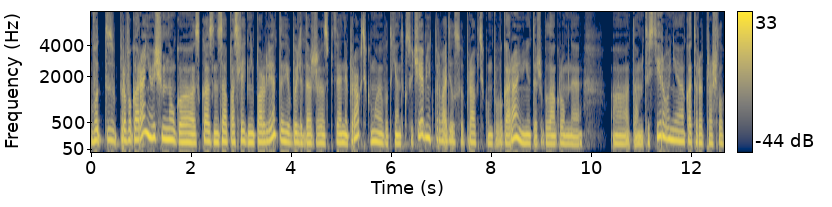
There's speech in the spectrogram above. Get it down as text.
Вот э, про выгорание очень много сказано за последние пару лет, и были даже специальные практикумы. Вот Яндекс Учебник проводил свою практикум по выгоранию, у них даже была огромная там, тестирование, которое прошло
